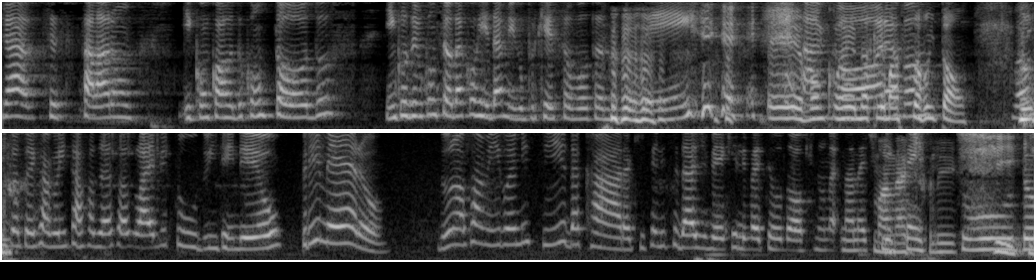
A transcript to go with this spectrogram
já vocês falaram e concordo com todos. Inclusive com o seu da corrida, amigo, porque estou voltando também. E, vamos correr na Agora aclimação vamos- então. Vamos que eu tenho que aguentar fazer essas lives tudo, entendeu? Primeiro, do nosso amigo MC da cara. Que felicidade ver que ele vai ter o doc no- na Netflix, Na hein? Netflix. Chique, Tudo.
